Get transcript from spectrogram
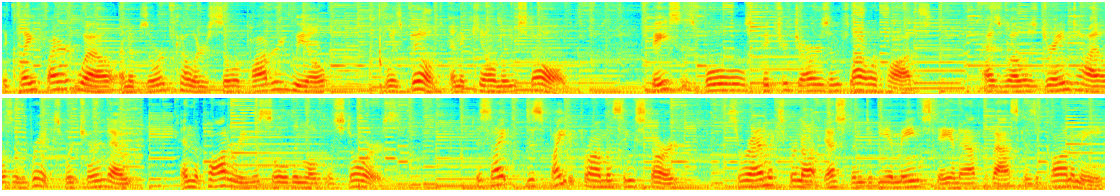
The clay fired well and absorbed colors, so a pottery wheel was built and a kiln installed. Vases, bowls, pitcher jars, and flower pots, as well as drain tiles and bricks, were turned out, and the pottery was sold in local stores. Despite, a promising start, ceramics were not destined to be a mainstay in Athabasca's economy,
